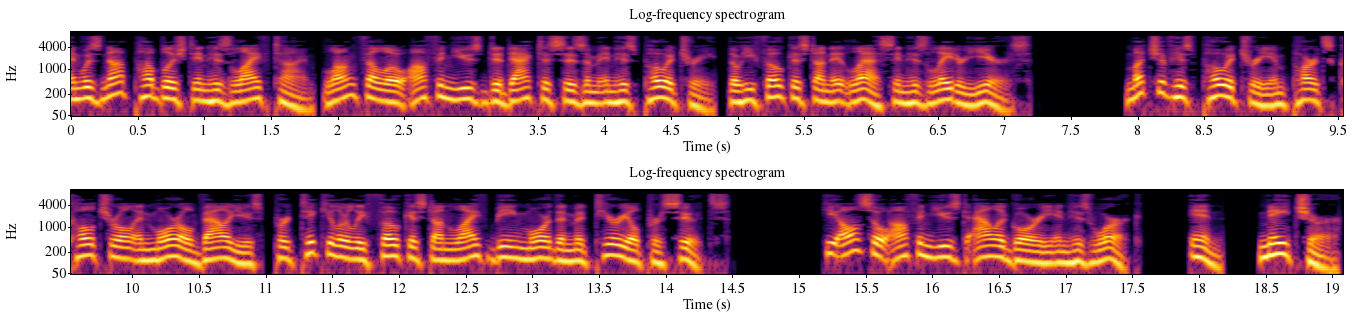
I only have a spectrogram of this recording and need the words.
and was not published in his lifetime. Longfellow often used didacticism in his poetry, though he focused on it less in his later years. Much of his poetry imparts cultural and moral values, particularly focused on life being more than material pursuits. He also often used allegory in his work. In Nature,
